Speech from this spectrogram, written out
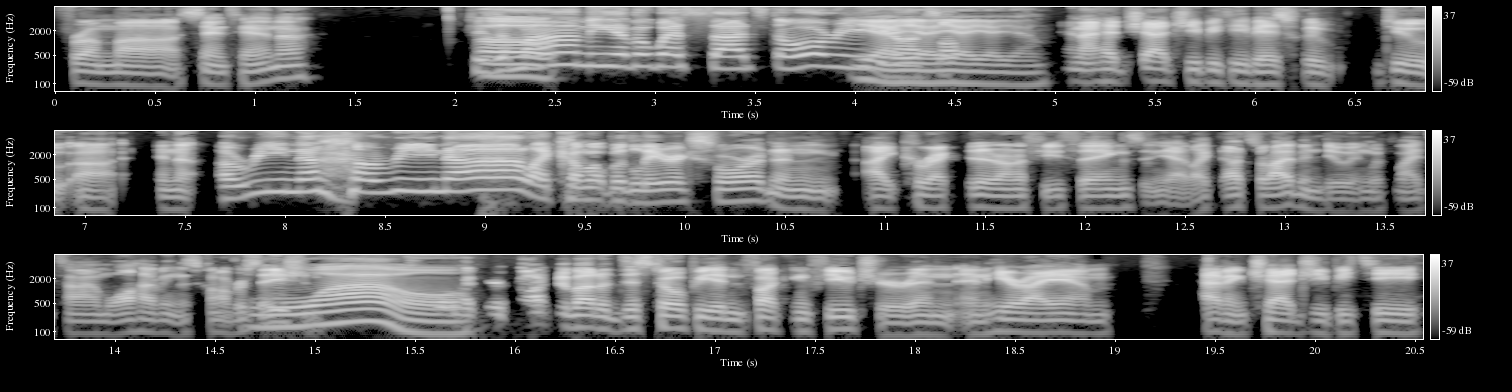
from uh, Santana? She's oh. a mommy of a West Side Story. Yeah, you know, yeah, yeah, yeah, yeah. And I had Chat GPT basically do uh, an arena, arena, like come up with lyrics for it, and I corrected it on a few things. And yeah, like that's what I've been doing with my time while having this conversation. Wow, so, like, we're talking about a dystopian fucking future, and and here I am having Chat GPT.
